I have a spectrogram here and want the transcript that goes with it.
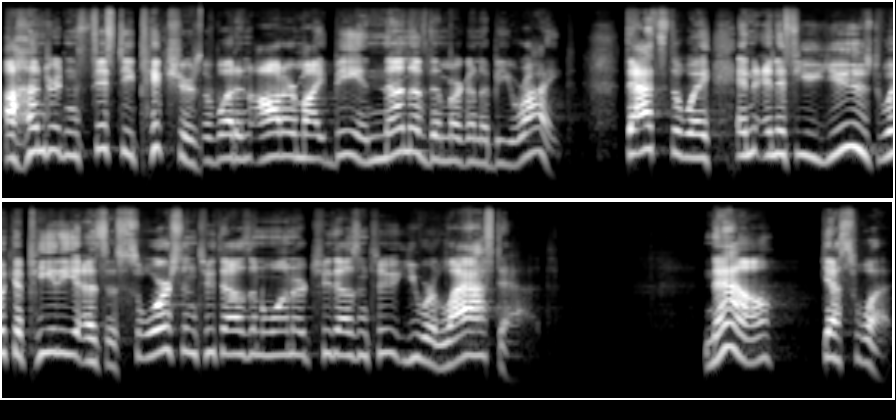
150 pictures of what an otter might be, and none of them are going to be right. That's the way. And, and if you used Wikipedia as a source in 2001 or 2002, you were laughed at. Now, guess what?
